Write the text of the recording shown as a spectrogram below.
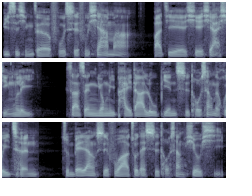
于是行者扶师傅下马，八戒卸下行李，沙僧用力拍打路边石头上的灰尘。准备让师傅啊坐在石头上休息。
